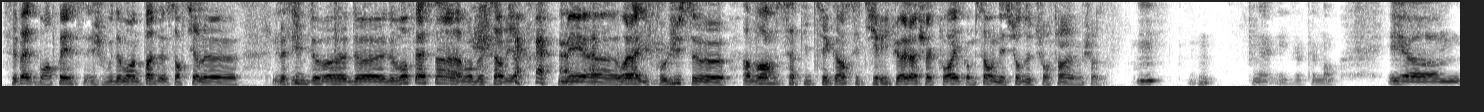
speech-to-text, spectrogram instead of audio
C'est bête. Bon après, je vous demande pas de sortir le, le slip de, vos- de, de vos fesses hein, avant de servir. Mais euh, voilà, il faut juste euh, avoir sa petite séquence, ses petits rituels à chaque fois, et comme ça, on est sûr de toujours faire la même chose. Ouais, exactement. Et euh,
